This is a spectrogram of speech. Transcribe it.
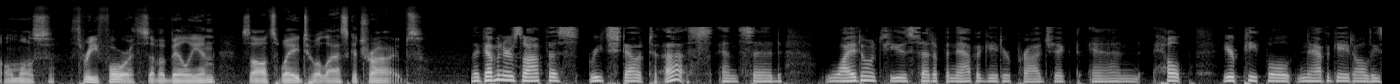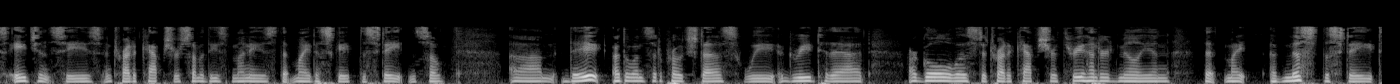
Almost three fourths of a billion saw its way to Alaska tribes. The governor's office reached out to us and said, why don't you set up a navigator project and help your people navigate all these agencies and try to capture some of these monies that might escape the state? And so um, they are the ones that approached us. We agreed to that. Our goal was to try to capture 300 million that might have missed the state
